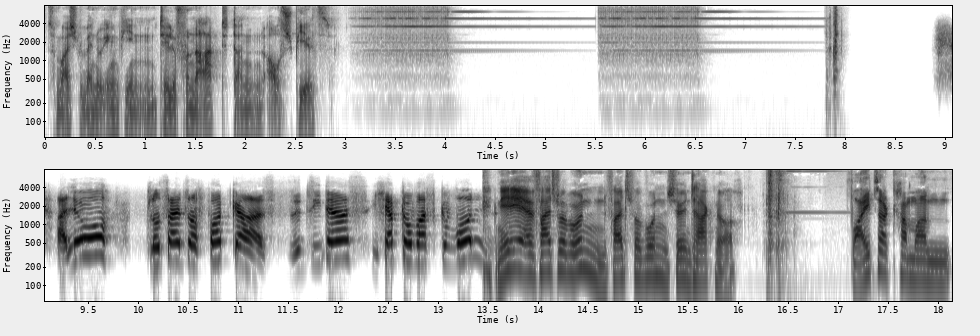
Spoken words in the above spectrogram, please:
Zum Beispiel, wenn du irgendwie ein Telefonat dann ausspielst. Hallo? Plus eins auf Podcast. Sind Sie das? Ich habe doch was gewonnen. Nee, falsch verbunden, falsch verbunden. Schönen Tag noch. Weiter kann man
